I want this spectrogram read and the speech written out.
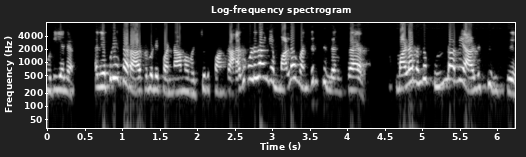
முடியல. அது எப்படி சார் அறுவடை பண்ணாம வச்சிருப்பாங்க. அதுக்குள்ளதான் இங்க மழை வந்துருச்சு இல்லைங்க சார். மழை வந்து ஃபுல்லாவே அழிச்சிருச்சு.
